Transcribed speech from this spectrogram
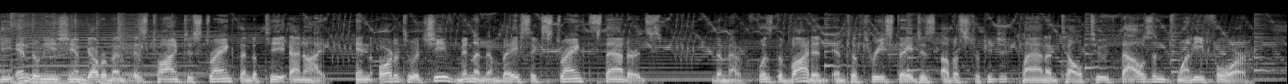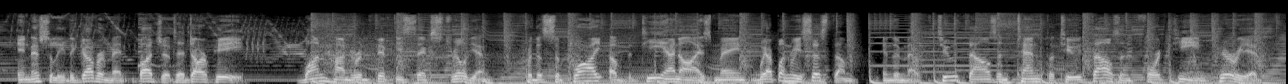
the Indonesian government is trying to strengthen the TNI, in order to achieve minimum basic strength standards. The MEF was divided into three stages of a strategic plan until 2024. Initially the government budgeted Rp. 156 trillion, for the supply of the TNI's main weaponry system, in the MEF 2010 to 2014 period.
